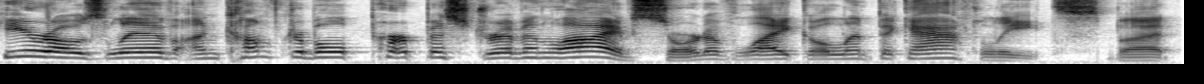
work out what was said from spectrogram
Heroes live uncomfortable, purpose driven lives, sort of like Olympic athletes, but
